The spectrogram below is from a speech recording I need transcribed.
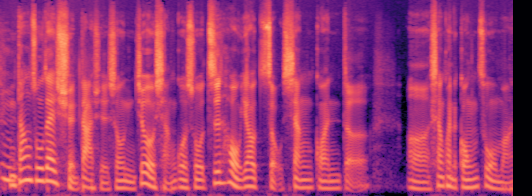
嗯，你当初在选大学的时候，你就有想过说之后要走相关的呃相关的工作吗？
